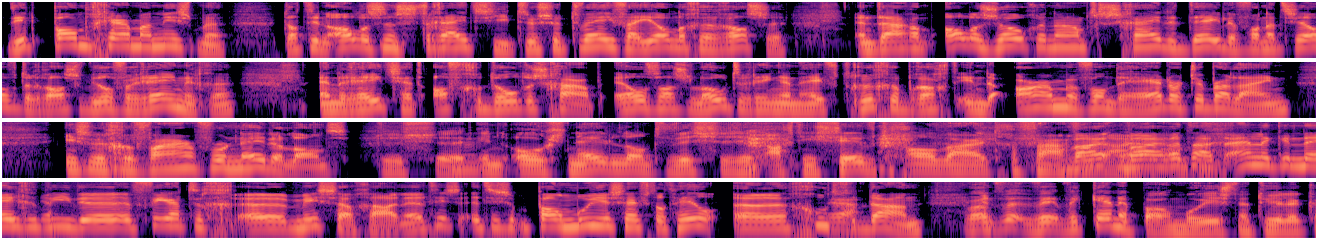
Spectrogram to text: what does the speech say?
dit pangermanisme, dat in alles een strijd ziet tussen twee vijandige rassen. En daarom alle zogenaamd gescheiden delen van hetzelfde ras wil verenigen. En reeds het afgedolde schaap, Elzas Heeft teruggebracht in de armen van de herder te Berlijn, is een gevaar voor Nederland. Dus uh, in Oost-Nederland wisten ze in 1870 al waar het gevaar waar, vandaan Waar het uiteindelijk in 1940 uh, mis zou gaan. En het is, het is, Paul Moeijers heeft dat heel uh, goed ja, gedaan. Want we, we, kennen Paul Moeijers natuurlijk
